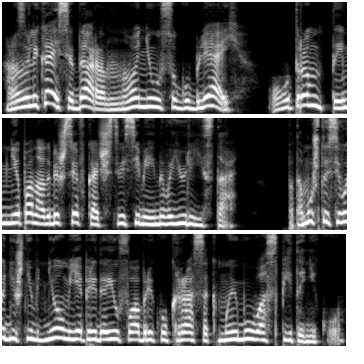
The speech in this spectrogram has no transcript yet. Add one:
Развлекайся, Даррен, но не усугубляй. Утром ты мне понадобишься в качестве семейного юриста потому что сегодняшним днем я передаю фабрику красок моему воспитаннику».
